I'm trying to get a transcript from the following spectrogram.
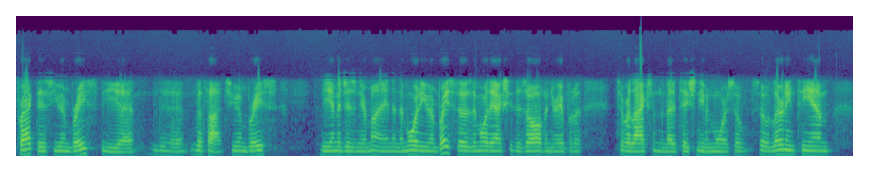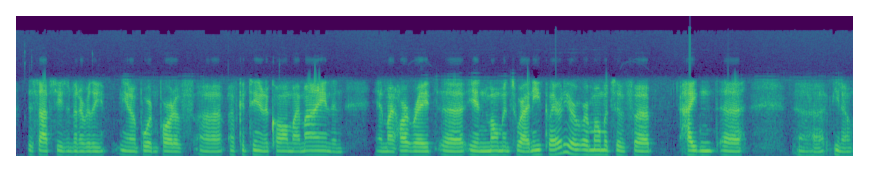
practice you embrace the uh, the the thoughts, you embrace the images in your mind, and the more that you embrace those, the more they actually dissolve, and you're able to to relax in the meditation even more. So so learning TM this off season has been a really you know important part of uh, of continuing to calm my mind and and my heart rate uh, in moments where I need clarity or, or moments of uh, heightened uh, uh, you know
